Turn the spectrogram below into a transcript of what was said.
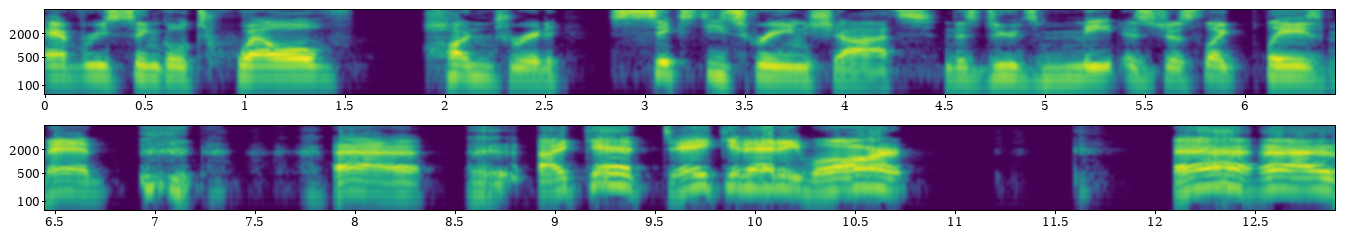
every single 1260 screenshots. This dude's meat is just like, "Please, man. Ah, I can't take it anymore." Ah, ah."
